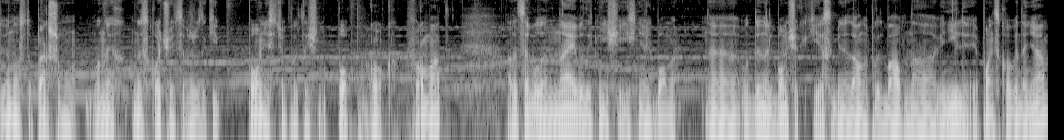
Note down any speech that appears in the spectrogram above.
91-му у них не скочується вже такий повністю практично поп-рок формат. Але це були найвеликніші їхні альбоми. Е, один альбомчик, який я собі недавно придбав на вінілі японського видання,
